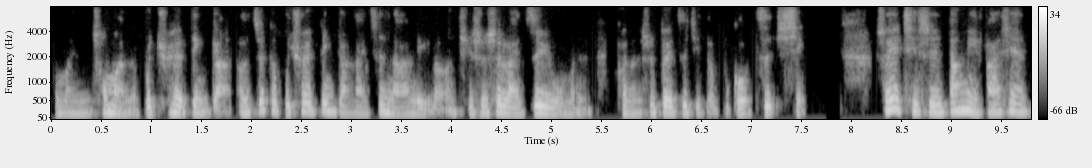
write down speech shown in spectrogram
我们充满了不确定感，而这个不确定感来自哪里呢？其实是来自于我们可能是对自己的不够自信。所以，其实当你发现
